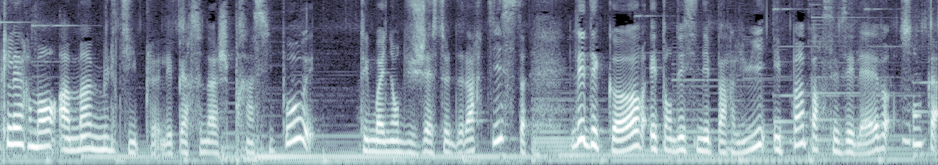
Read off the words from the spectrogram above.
clairement à mains multiples. Les personnages principaux, témoignant du geste de l'artiste, les décors étant dessinés par lui et peints par ses élèves, sans qu'à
